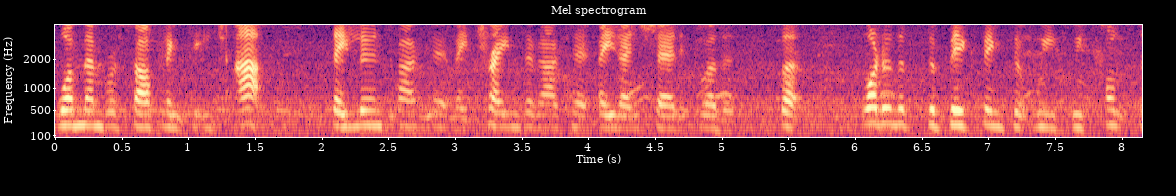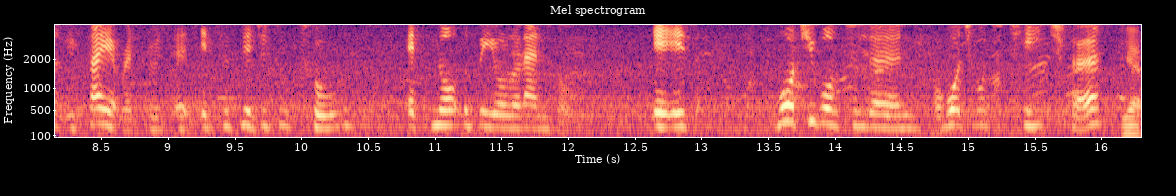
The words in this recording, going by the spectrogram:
One member of staff linked to each app. They learned about it, they trained about it, they then shared it to others. But one of the, the big things that we, we constantly say at Risca is it, it's a digital tool. It's not the be all and end all. It is what you want to learn or what you want to teach first? Yeah.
